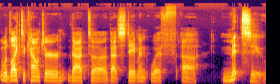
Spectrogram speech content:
would like to counter that uh, that statement with uh, Mitsou.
